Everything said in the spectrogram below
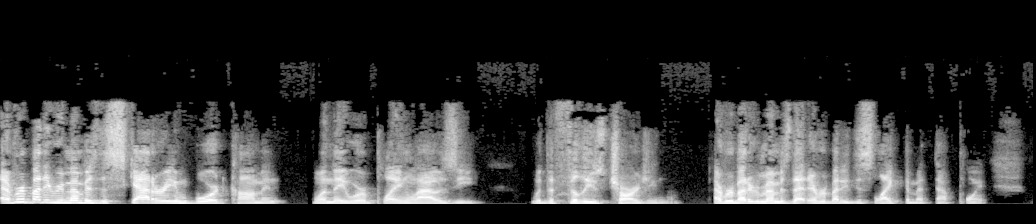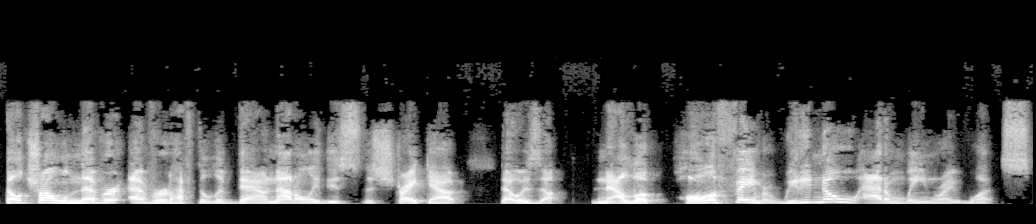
Everybody remembers the scattering board comment when they were playing lousy with the Phillies charging them. Everybody remembers that. Everybody disliked them at that point. Beltran will never ever have to live down not only this the strikeout that was up. Now look, Hall of Famer. We didn't know who Adam Wainwright was.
